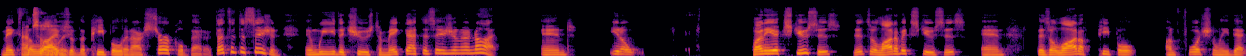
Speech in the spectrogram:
makes Absolutely. the lives of the people in our circle better. That's a decision and we either choose to make that decision or not. And you know plenty of excuses. There's a lot of excuses and there's a lot of people unfortunately that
